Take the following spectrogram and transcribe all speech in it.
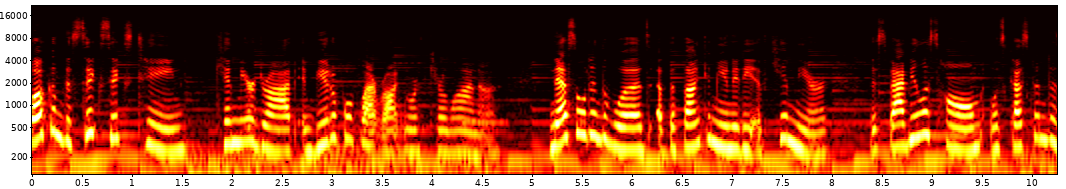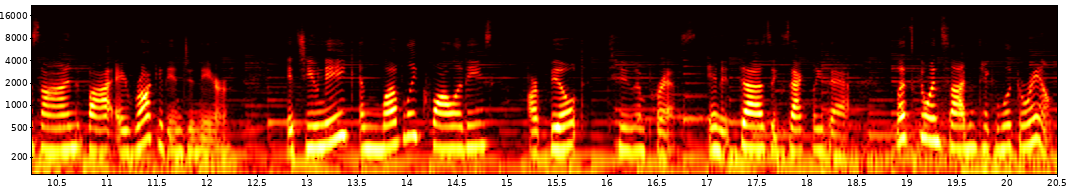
Welcome to 616 Kenmure Drive in beautiful Flat Rock, North Carolina. Nestled in the woods of the fun community of Kenmure, this fabulous home was custom designed by a rocket engineer. Its unique and lovely qualities are built to impress, and it does exactly that. Let's go inside and take a look around.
